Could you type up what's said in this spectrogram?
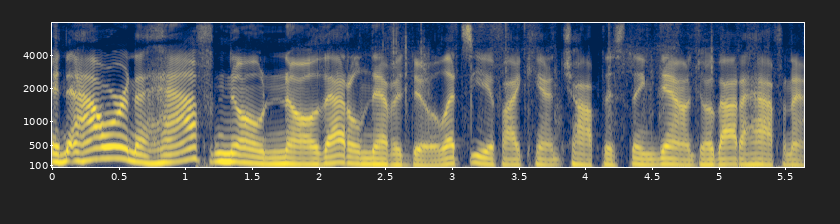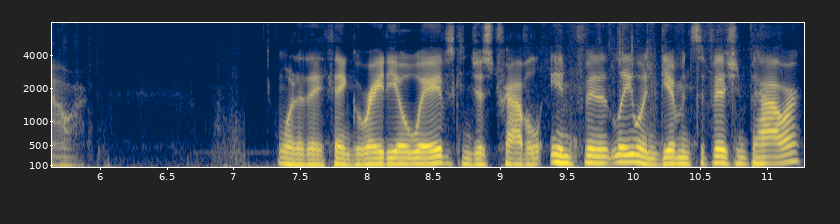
An hour and a half? No, no, that'll never do. Let's see if I can't chop this thing down to about a half an hour. What do they think? Radio waves can just travel infinitely when given sufficient power?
